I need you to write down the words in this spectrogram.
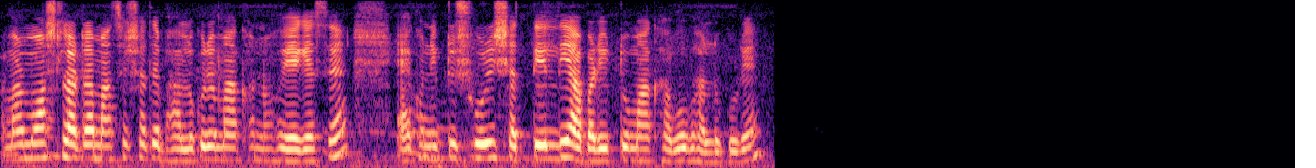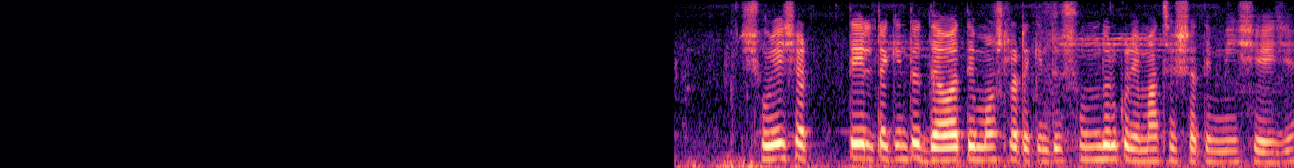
আমার মশলাটা মাছের সাথে ভালো করে মাখানো হয়ে গেছে। এখন একটু সরিষার তেল দিয়ে আবার একটু মাখাবো ভালো করে। সরিষার তেলটা কিন্তু দেওয়াতে মশলাটা কিন্তু সুন্দর করে মাছের সাথে মিশে এই যে।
